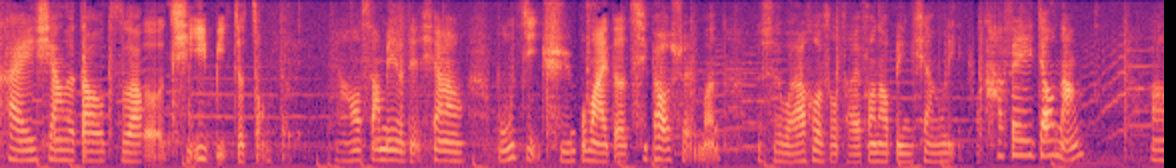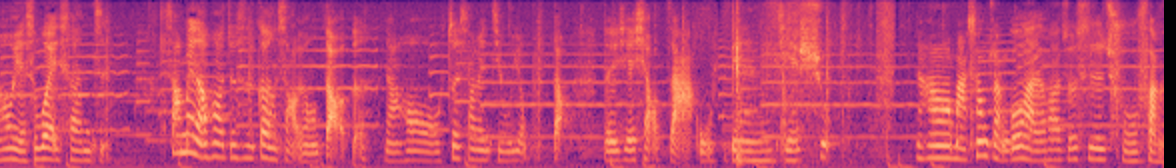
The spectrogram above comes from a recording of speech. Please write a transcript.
开箱的刀子啊，呃，奇异笔这种的。然后上面有点像补给区，我买的气泡水们。就是我要喝的时候才会放到冰箱里。咖啡胶囊，然后也是卫生纸。上面的话就是更少用到的，然后最上面几乎用不到的一些小杂物。这边结束，然后马上转过来的话就是厨房。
